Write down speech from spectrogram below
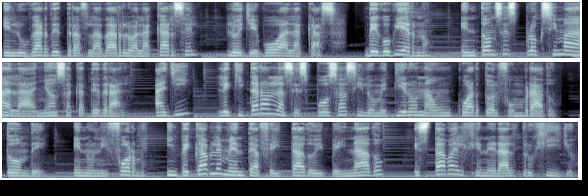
en lugar de trasladarlo a la cárcel, lo llevó a la casa de gobierno, entonces próxima a la añosa catedral. Allí, le quitaron las esposas y lo metieron a un cuarto alfombrado, donde, en uniforme, impecablemente afeitado y peinado, estaba el general Trujillo.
